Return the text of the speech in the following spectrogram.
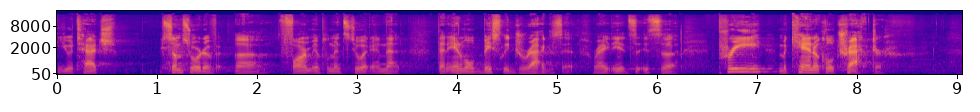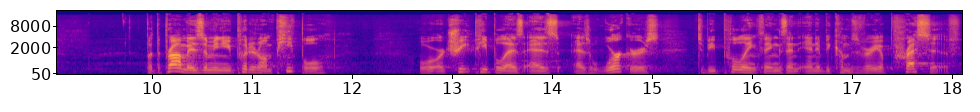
you attach some sort of uh, farm implements to it, and that, that animal basically drags it, right? It's, it's a pre mechanical tractor. But the problem is, I mean, you put it on people or, or, treat people as, as, as workers to be pulling things, and, and it becomes very oppressive.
